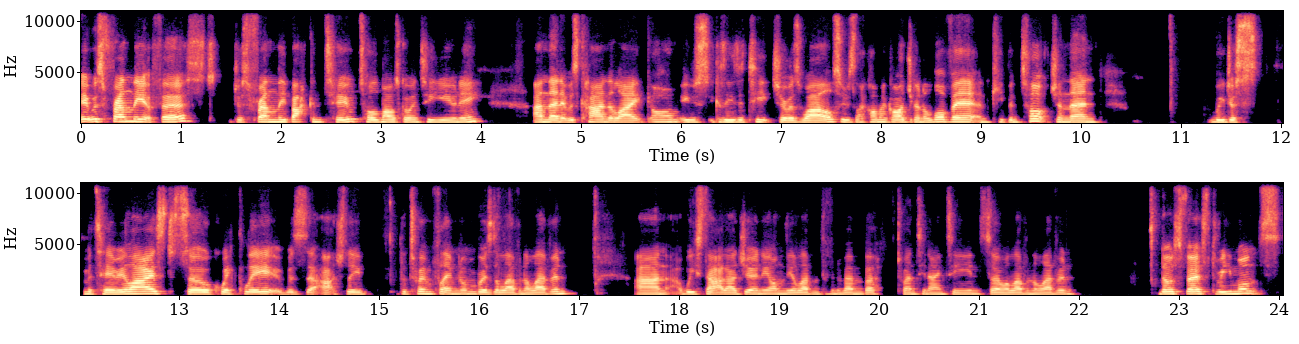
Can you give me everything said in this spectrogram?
it was friendly at first, just friendly back and two, told him I was going to uni. And then it was kind of like, oh, he was because he's a teacher as well. So he was like, oh my God, you're gonna love it and keep in touch. And then we just materialized so quickly. It was actually the twin flame number is 1111. And we started our journey on the 11th of November 2019. So 1111. Those first three months,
